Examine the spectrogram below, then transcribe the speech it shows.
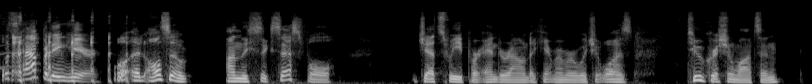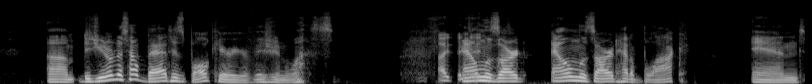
What's happening here? Well, and also on the successful jet sweep or end around, I can't remember which it was, to Christian Watson. Um, did you notice how bad his ball carrier vision was? I, Allen Lazard, Allen Lazard had a block, and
